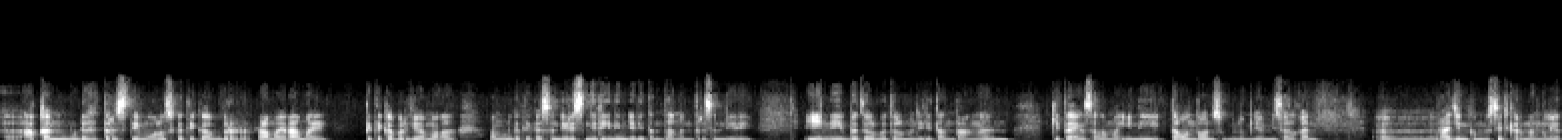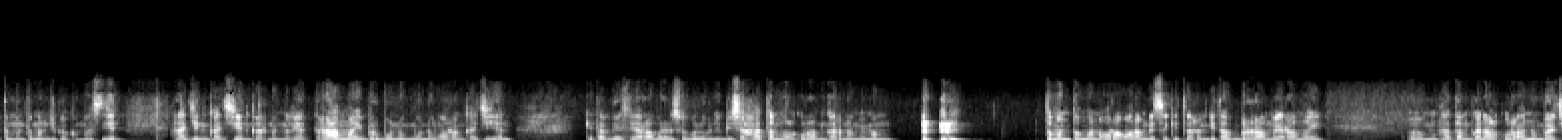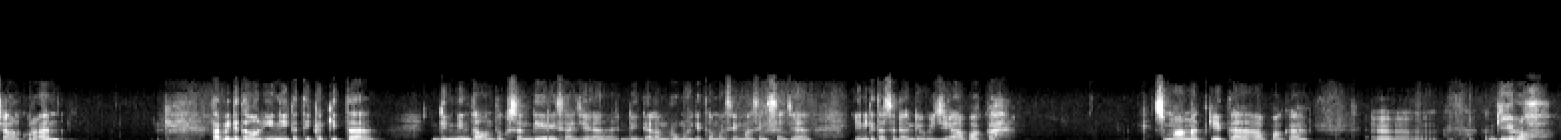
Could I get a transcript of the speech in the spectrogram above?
eh, akan mudah terstimulus ketika beramai-ramai, ketika berjamaah. Namun ketika sendiri-sendiri ini menjadi tantangan tersendiri. Ini betul-betul menjadi tantangan kita yang selama ini tahun-tahun sebelumnya misalkan uh, rajin ke masjid karena ngelihat teman-teman juga ke masjid, rajin kajian karena ngelihat ramai berbondong-bondong orang kajian kita biasanya Ramadan sebelumnya bisa hatam Al-Quran karena memang teman-teman orang-orang di sekitaran kita beramai-ramai e, menghatamkan Al-Quran, membaca Al-Quran. Tapi di tahun ini ketika kita diminta untuk sendiri saja di dalam rumah kita masing-masing saja, ini kita sedang diuji apakah semangat kita, apakah e, giroh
